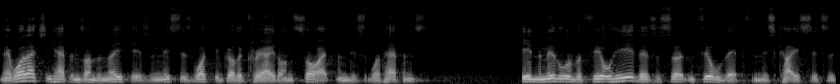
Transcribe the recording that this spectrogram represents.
Now what actually happens underneath is, and this is what you've got to create on site, and this is what happens. In the middle of the fill here, there's a certain fill depth. In this case, it's a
